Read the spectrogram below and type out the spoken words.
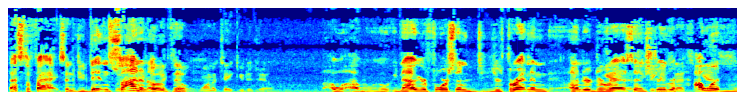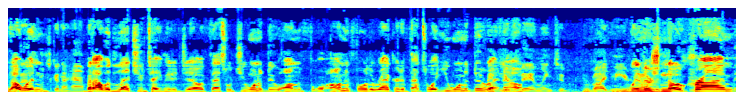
That's the facts. And if you didn't sign an listen, oath, I then don't want to take you to jail. I- I- now you're forcing, you're threatening under duress Yes, and extreme. I would, yes, I wouldn't. what's gonna happen. But I would let you take me to jail if that's what you want to do on the for on and for the record. If that's what you want to do right now, failing to provide me your when there's no crime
